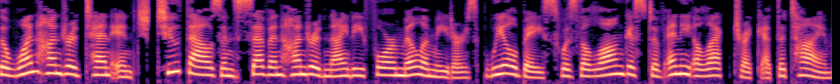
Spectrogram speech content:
The 110-inch (2,794 mm) wheelbase was the longest of any electric at the time.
